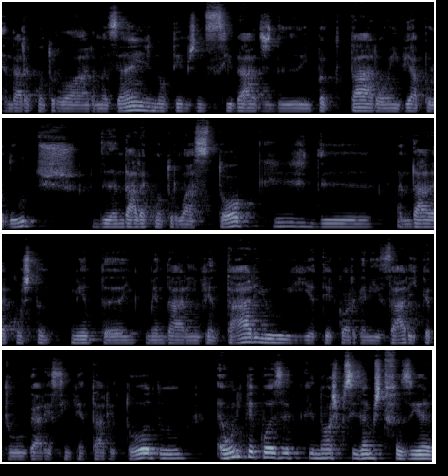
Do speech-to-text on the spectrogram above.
andar a controlar armazéns, não temos necessidades de empacotar ou enviar produtos, de andar a controlar estoques, de andar a constantemente a encomendar inventário e a ter que organizar e catalogar esse inventário todo. A única coisa que nós precisamos de fazer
